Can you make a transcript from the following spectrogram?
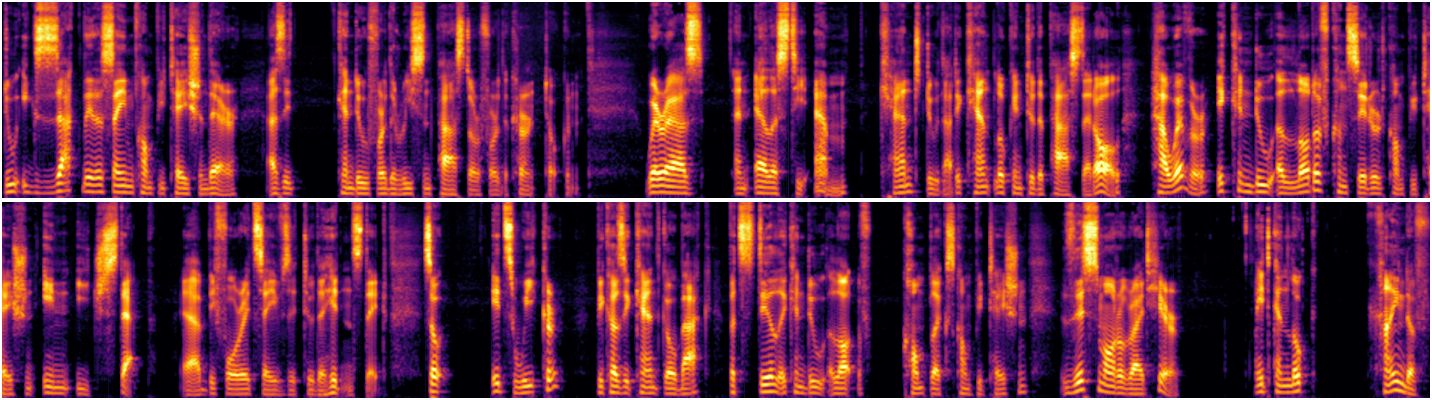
do exactly the same computation there as it can do for the recent past or for the current token. Whereas an LSTM can't do that. It can't look into the past at all. However, it can do a lot of considered computation in each step uh, before it saves it to the hidden state. So it's weaker because it can't go back, but still it can do a lot of complex computation. This model right here, it can look kind of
